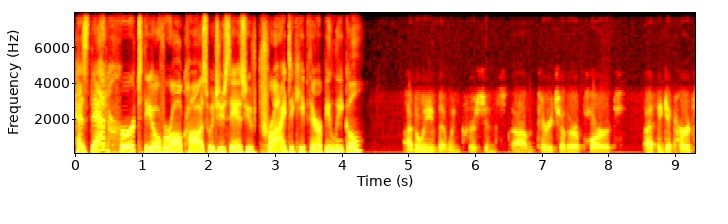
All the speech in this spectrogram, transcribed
Has that hurt the overall cause, would you say, as you've tried to keep therapy legal? I believe that when Christians um, tear each other apart, I think it hurts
